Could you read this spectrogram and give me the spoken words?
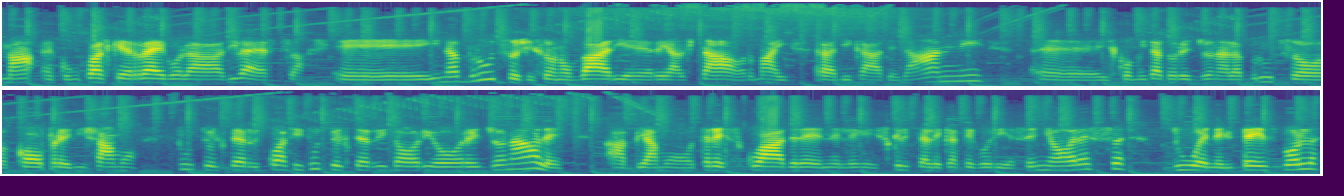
ma eh, con qualche regola diversa. E in Abruzzo ci sono varie realtà ormai radicate da anni, eh, il Comitato regionale Abruzzo copre diciamo, tutto ter- quasi tutto il territorio regionale, abbiamo tre squadre nelle, iscritte alle categorie seniores, due nel baseball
